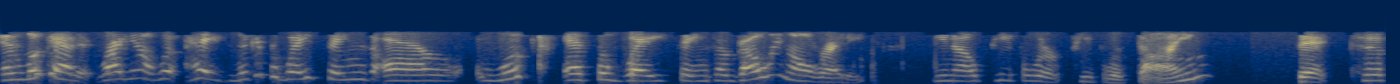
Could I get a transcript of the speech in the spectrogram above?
And look at it right now. Look, hey, look at the way things are. Look at the way things are going already. You know, people are people are dying that took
